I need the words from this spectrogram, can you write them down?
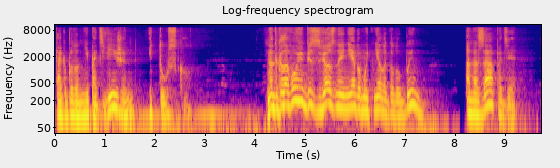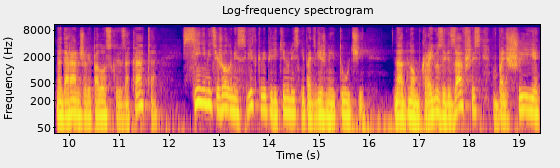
Так был он неподвижен и тускл. Над головою беззвездное небо мутнело голубым, а на западе — над оранжевой полоской заката синими тяжелыми свитками перекинулись неподвижные тучи, на одном краю завязавшись в большие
